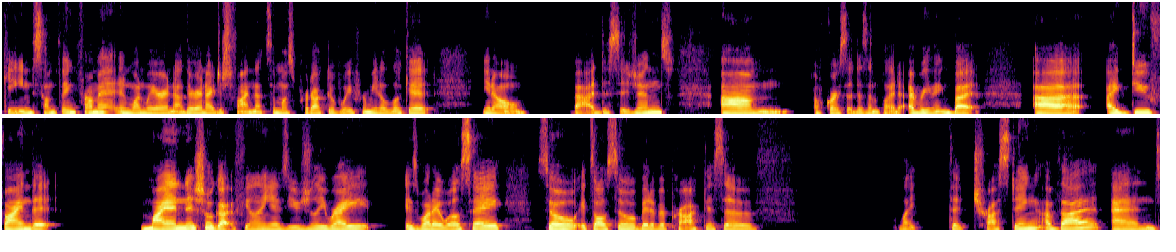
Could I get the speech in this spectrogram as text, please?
gained something from it in one way or another. And I just find that's the most productive way for me to look at, you know, bad decisions. Um, of course, that doesn't apply to everything, but uh, I do find that my initial gut feeling is usually right, is what I will say. So it's also a bit of a practice of like the trusting of that. And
